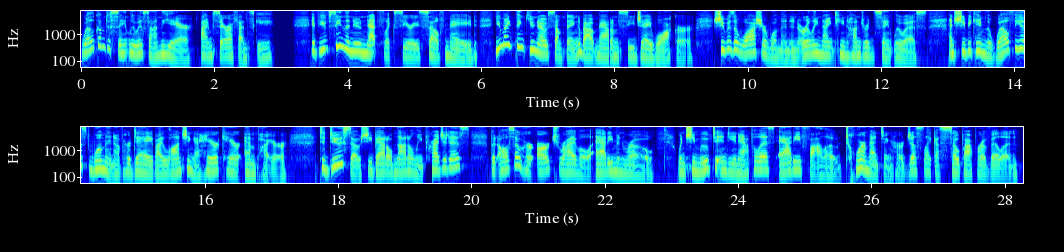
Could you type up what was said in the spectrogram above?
Welcome to St. Louis on the Air. I'm Sarah Fenske. If you've seen the new Netflix series Self Made, you might think you know something about Madam C.J. Walker. She was a washerwoman in early 1900s St. Louis, and she became the wealthiest woman of her day by launching a hair care empire. To do so, she battled not only prejudice, but also her arch rival, Addie Monroe. When she moved to Indianapolis, Addie followed, tormenting her just like a soap opera villain.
